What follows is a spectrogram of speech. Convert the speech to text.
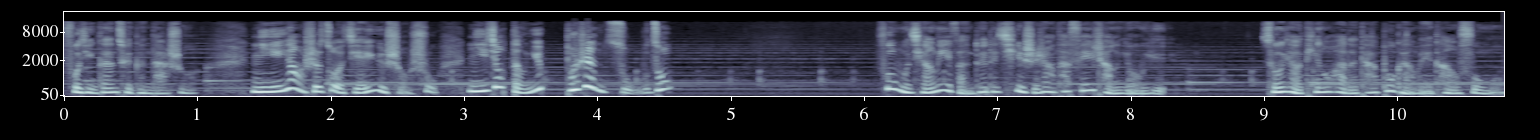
父亲干脆跟他说：“你要是做节育手术，你就等于不认祖宗。”父母强力反对的气势让他非常犹豫。从小听话的他不敢违抗父母，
